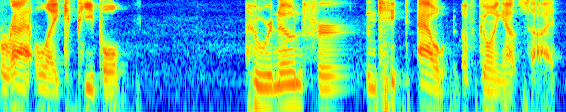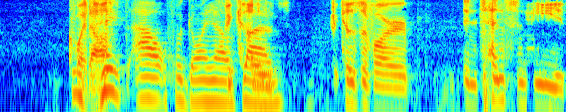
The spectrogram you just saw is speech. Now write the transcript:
rat-like people who were known for being kicked out of going outside quite often Kicked out for going outside. because because of our intense need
